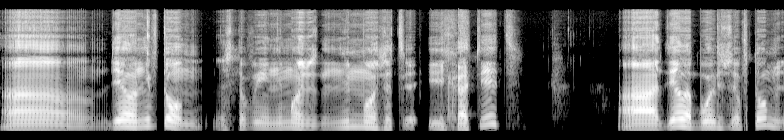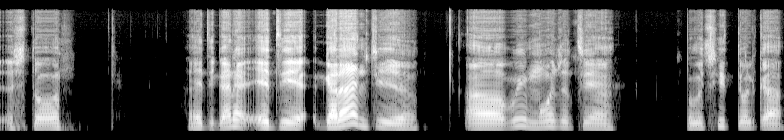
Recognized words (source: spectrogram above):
а, дело не в том, что вы не можете, не можете их хотеть, а дело больше в том, что эти, гара эти гарантии а, вы можете получить только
